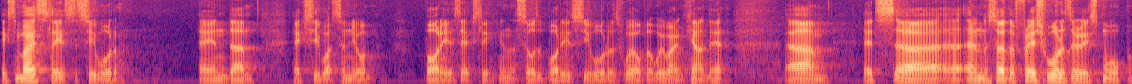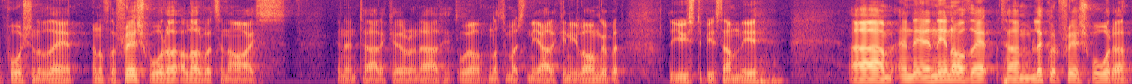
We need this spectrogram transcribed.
it's mostly it's the seawater. And um, actually what's in your body is actually, in the the body is seawater as well, but we won't count that. Um, it's, uh, and so the fresh water is a very small proportion of that. And of the fresh water, a lot of it's in ice in Antarctica or in Arctic, well, not so much in the Arctic any longer, but there used to be some there. Um, and, and, then of that um, liquid fresh water,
